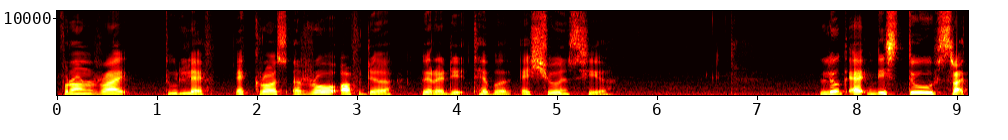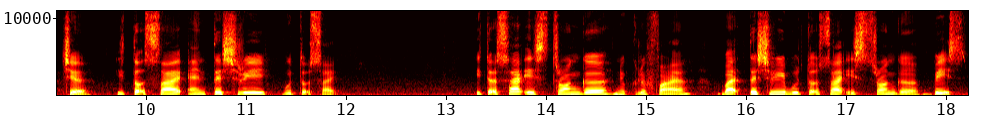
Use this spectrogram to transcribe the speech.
from right to left across a row of the periodic table as shown here. Look at these two structure, ethoxide and tertiary butoxide. Ethoxide is stronger nucleophile, but tertiary butoxide is stronger base.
